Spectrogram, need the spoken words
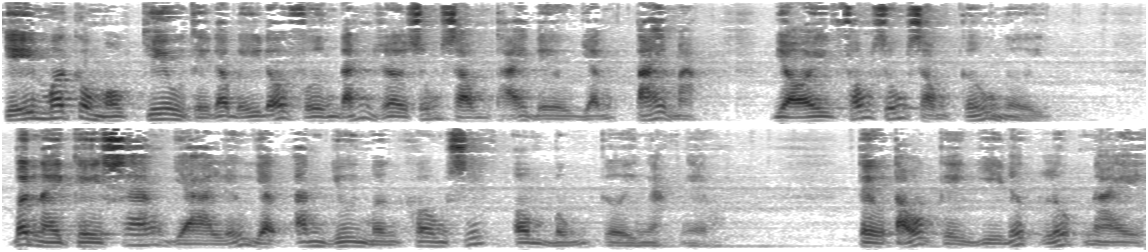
chỉ mới có một chiêu thì đã bị đối phương đánh rơi xuống sông thải đều giận tái mặt, dội phóng xuống sông cứu người. Bên này kỳ sang và liễu giật anh vui mừng khôn xiết ôm bụng cười ngặt nghèo. Tiêu tẩu kỳ di đức lúc này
